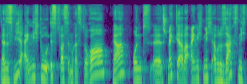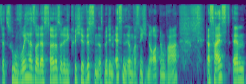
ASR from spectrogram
das ist wie eigentlich, du isst was im Restaurant, ja, und äh, es schmeckt dir aber eigentlich nicht, aber du sagst nichts dazu. Woher soll der Service oder die Küche wissen, dass mit dem Essen irgendwas nicht in Ordnung war? Das heißt, ähm,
